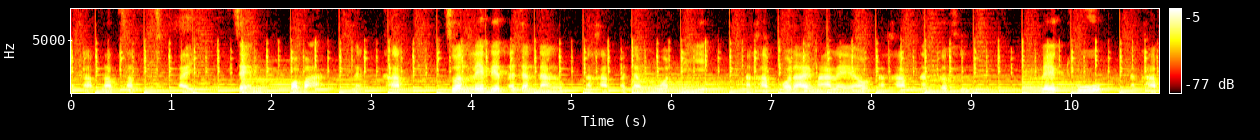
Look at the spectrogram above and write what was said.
นะครับ รับทรัพย์ไปแสนกว่าบาทนะครับ ส่วนเลขเด็ดอาจารย์ดังนะครับ ประจำงวดนี้นะครับ ก็ได้มาแล้วนะครับ นั่นก็คือเลขทูบนะครับ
